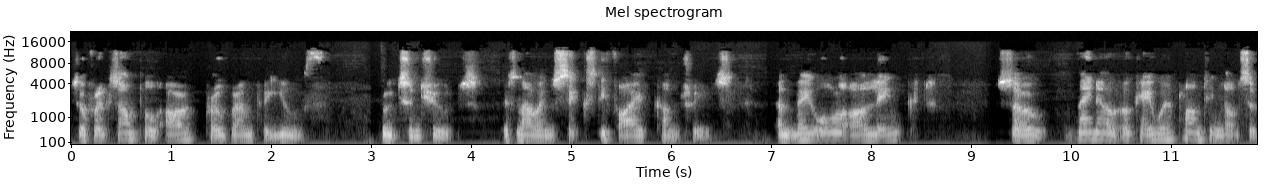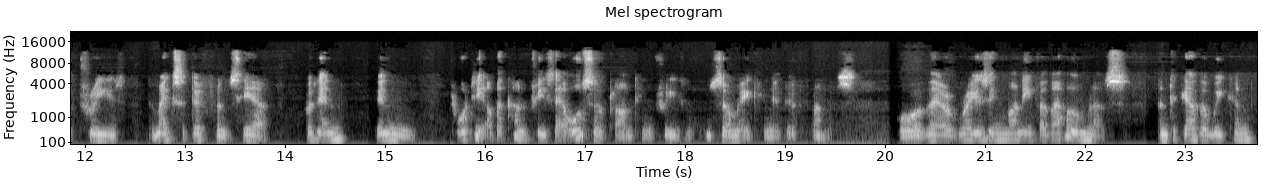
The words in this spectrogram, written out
So, for example, our program for youth, Roots and Shoots, is now in 65 countries, and they all are linked. So they know, okay, we're planting lots of trees. It makes a difference here. But in in 40 other countries, they're also planting trees, also making a difference. Or they're raising money for the homeless, and together we can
